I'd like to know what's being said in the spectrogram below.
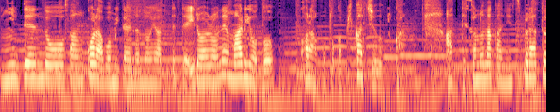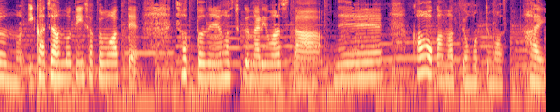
任天堂さんコラボみたいなのをやってて、いろいろね、マリオとコラボとかピカチュウとかあって、その中にスプラトゥーンのイカちゃんの T シャツもあって、ちょっとね、欲しくなりました。ね買おうかなって思ってます。はい。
